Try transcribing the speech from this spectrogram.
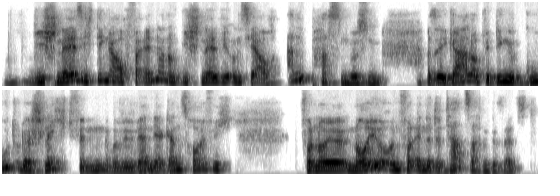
wie schnell sich Dinge auch verändern und wie schnell wir uns ja auch anpassen müssen. Also egal, ob wir Dinge gut oder schlecht finden, aber wir werden ja ganz häufig vor neue, neue und vollendete Tatsachen gesetzt.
